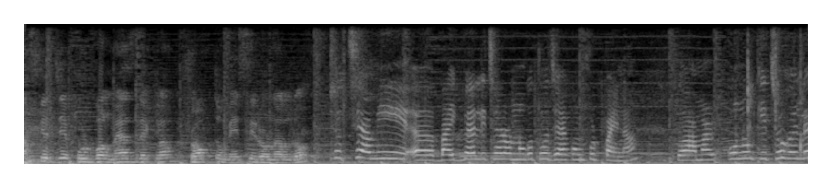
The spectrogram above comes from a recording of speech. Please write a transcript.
আজকের যে ফুটবল ম্যাচ দেখলাম, সব তো মেসি রোনাল্ডো হচ্ছে আমি বাইক ভ্যালি ছাড়া অন্য কোথাও যা কমফোর্ট পাই না। তো আমার কোনো কিছু হইলে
